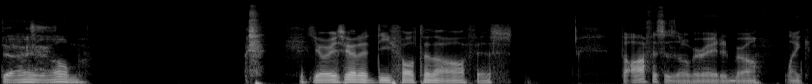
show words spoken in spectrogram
damn. you always gotta default to the office. The Office is overrated, bro. Like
